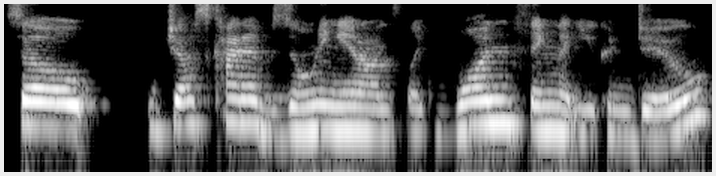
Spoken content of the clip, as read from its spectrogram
so just kind of zoning in on like one thing that you can do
